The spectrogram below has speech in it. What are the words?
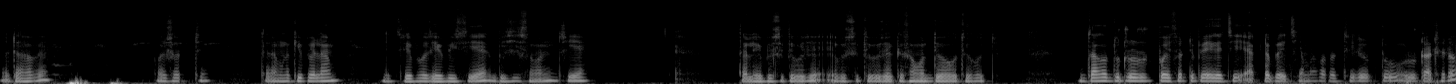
এটা হবে পঁয়ষট্টি তাহলে আমরা কী পেলাম যে ত্রিভুজ এবিসি এর বিসি সমান সি এ তাহলে এবিসি ত্রিভুজে এবিসি ত্রিভুজে একটা সমদ্বিবাহু ত্রিভুজ দেখো দুটো রুট পঁয়ষট্টি পেয়ে গেছি, একটা পেয়েছি আমরা কত? থ্রি রুট টু রুট আঠেরো,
